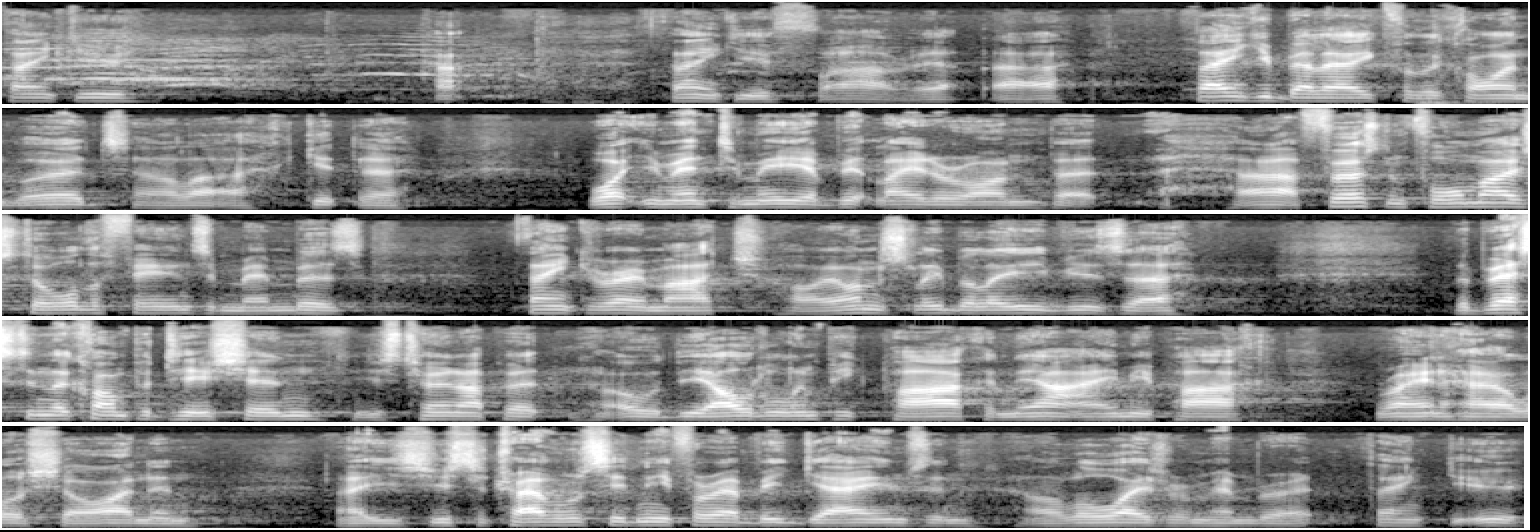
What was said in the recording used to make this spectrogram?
Thank you. Uh, thank you, far out. Uh, thank you, Bellyache, for the kind words. I'll uh, get to what you meant to me a bit later on. But uh, first and foremost, to all the fans and members, thank you very much. I honestly believe you're uh, the best in the competition. You turn up at oh, the old Olympic Park and now AAMI Park, rain, hail or shine. And uh, you used to travel to Sydney for our big games, and I'll always remember it. Thank you.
